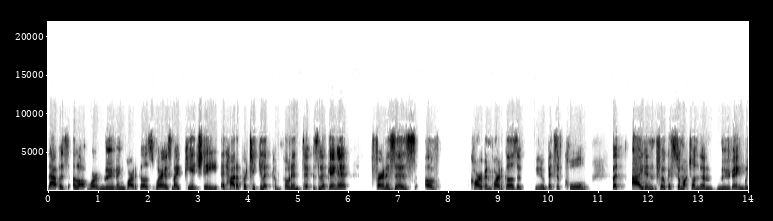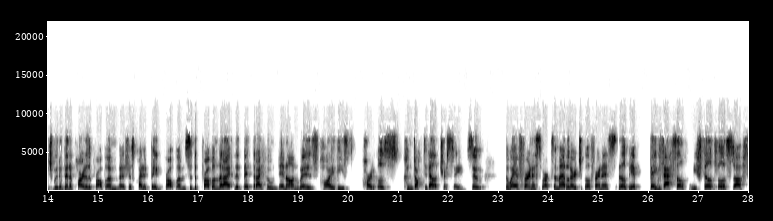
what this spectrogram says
That was a lot more moving particles. Whereas my PhD, it had a particulate component. It was looking at furnaces of carbon particles, of you know, bits of coal. But I didn't focus so much on them moving, which would have been a part of the problem. It's just quite a big problem. So the problem that I, the bit that I honed in on was how these particles conducted electricity. So the way a furnace works, a metallurgical furnace, it'll be a big vessel and you fill it full of stuff.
